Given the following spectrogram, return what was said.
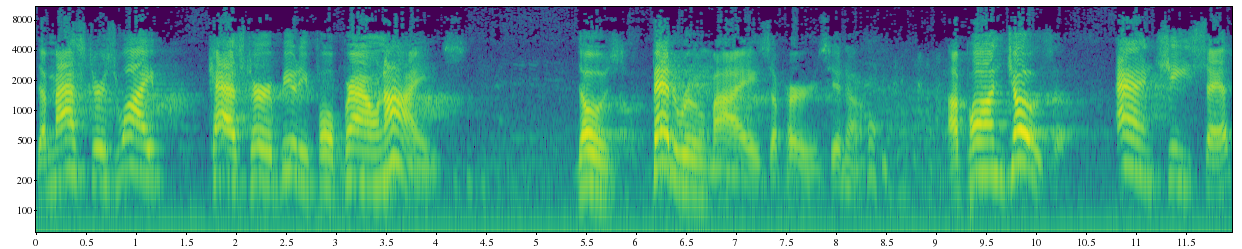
the master's wife cast her beautiful brown eyes, those bedroom eyes of hers, you know, upon Joseph. And she said,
